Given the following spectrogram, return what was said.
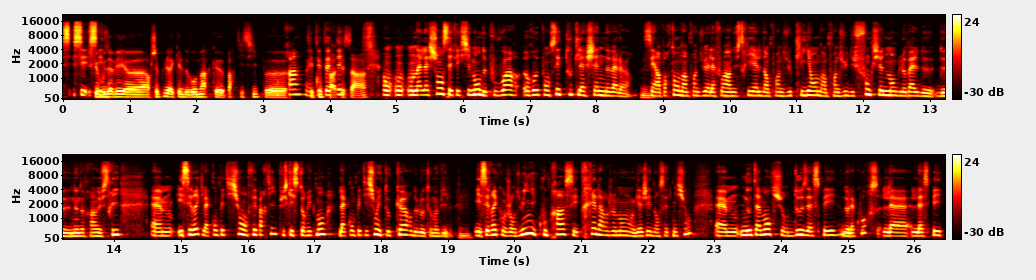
c'est. que vous avez, euh, alors je ne sais plus laquelle de vos marques euh, participe. Euh, c'est ça. Hein. On, a la chance effectivement de pouvoir repenser toute la chaîne de valeur. Hmm. C'est important d'un point de vue à la fois industriel, d'un point de vue client, d'un point de vue du fonctionnement global de, de, notre industrie. et c'est vrai que la compétition en fait partie, puisqu'historiquement, la compétition est au cœur de l'automobile. Hmm. Et c'est vrai qu'aujourd'hui, Cupra s'est très largement engagé dans cette mission, notamment sur deux aspects de la course. L'aspect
